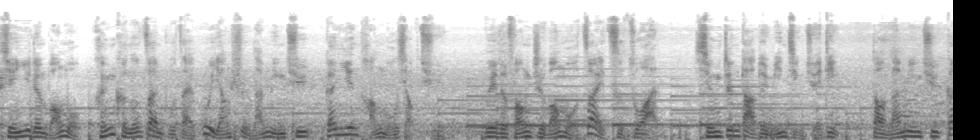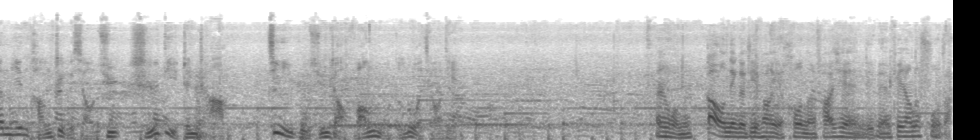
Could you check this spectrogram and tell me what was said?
嫌疑人王某很可能暂住在贵阳市南明区甘烟塘某小区。为了防止王某再次作案，刑侦大队民警决定到南明区甘烟塘这个小区实地侦查，进一步寻找王某的落脚点。但是我们到那个地方以后呢，发现里边非常的复杂，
